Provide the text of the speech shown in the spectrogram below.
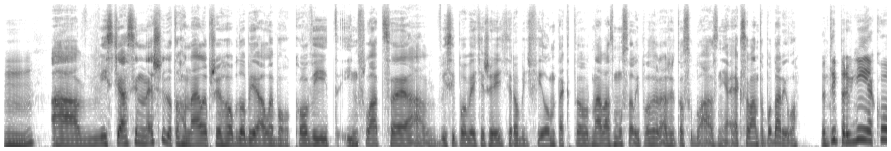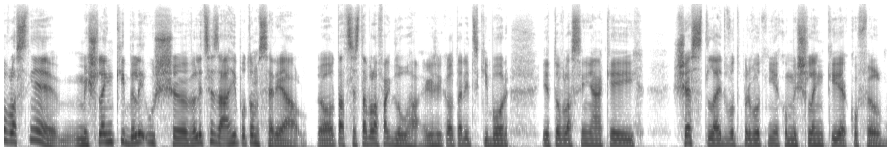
Mm. A vy ste asi nešli do toho najlepšieho obdobia, lebo COVID, inflácie a vy si poviete, že idete robiť film, tak to na vás museli pozerať, že to sú blázni. A jak sa vám to podarilo? No ty první jako vlastně myšlenky byly už eh, velice záhy po tom seriálu. Jo, ta cesta byla fakt dlouhá. Jak říkal tady Skibor, je to vlastně nějakých šest let od prvotní jako myšlenky jako filmu.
